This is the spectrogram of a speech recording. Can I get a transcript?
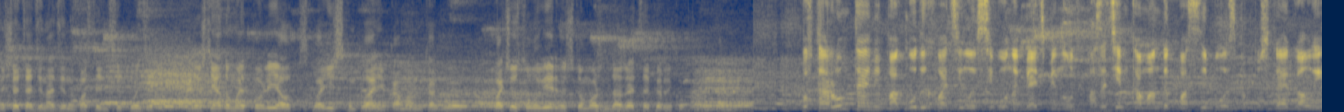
при счете 1-1 на последней секунде. Конечно, я думаю, это повлияло в психологическом плане. Команда как бы почувствовала уверенность, что можно дожать соперника в втором тайме. Во втором тайме покоды хватило всего на 5 минут, а затем команда посыпалась, пропуская голы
